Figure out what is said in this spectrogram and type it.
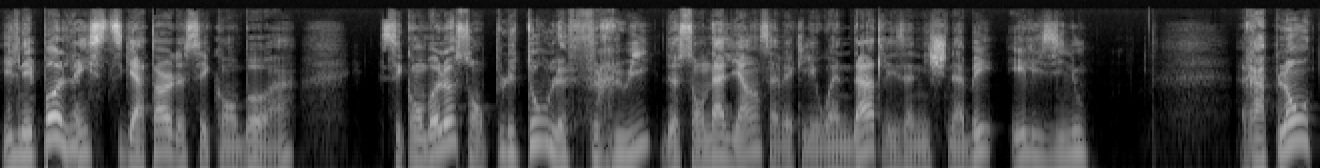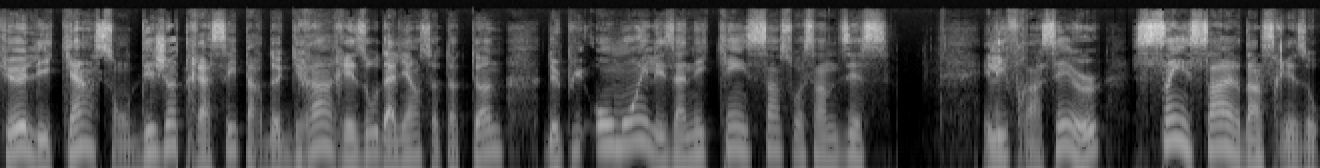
Il n'est pas l'instigateur de ces combats, hein? Ces combats-là sont plutôt le fruit de son alliance avec les Wendat, les Anishinaabe et les Inuits. Rappelons que les camps sont déjà tracés par de grands réseaux d'alliances autochtones depuis au moins les années 1570. Et les Français, eux, s'insèrent dans ce réseau,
